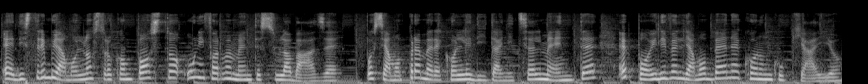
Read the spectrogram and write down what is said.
e distribuiamo il nostro composto uniformemente sulla base, Possiamo premere con le dita inizialmente e poi livelliamo bene con un cucchiaio.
